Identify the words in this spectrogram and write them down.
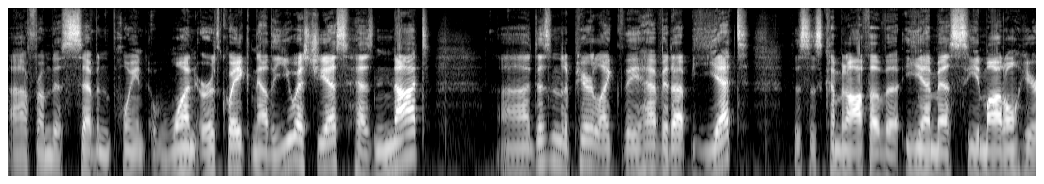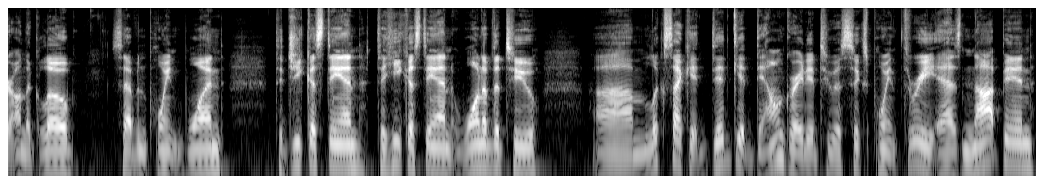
uh, from this 7.1 earthquake. Now the USGS has not, uh, doesn't appear like they have it up yet. This is coming off of a EMSC model here on the globe, 7.1. Tajikistan, Tajikistan, one of the two. Um, looks like it did get downgraded to a 6.3. It has not been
